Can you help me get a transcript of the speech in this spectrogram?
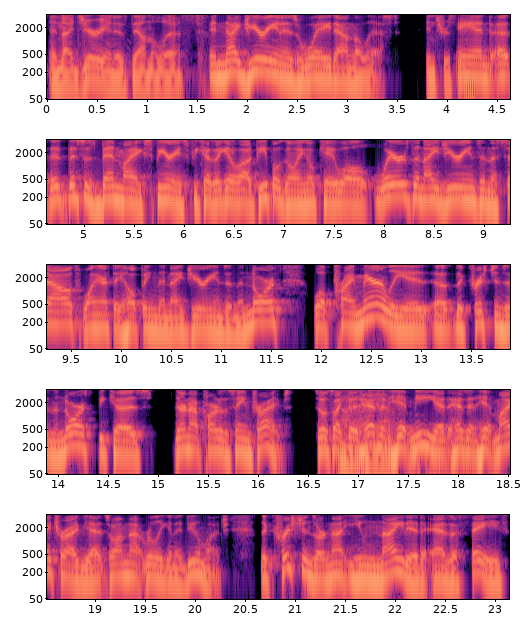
And Nigerian is down the list. And Nigerian is way down the list. Interesting. And uh, th- this has been my experience because I get a lot of people going, okay, well, where's the Nigerians in the South? Why aren't they helping the Nigerians in the North? Well, primarily uh, the Christians in the North because they're not part of the same tribes. So it's like, it ah, hasn't yeah. hit me yet. It hasn't hit my tribe yet. So I'm not really going to do much. The Christians are not united as a faith,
